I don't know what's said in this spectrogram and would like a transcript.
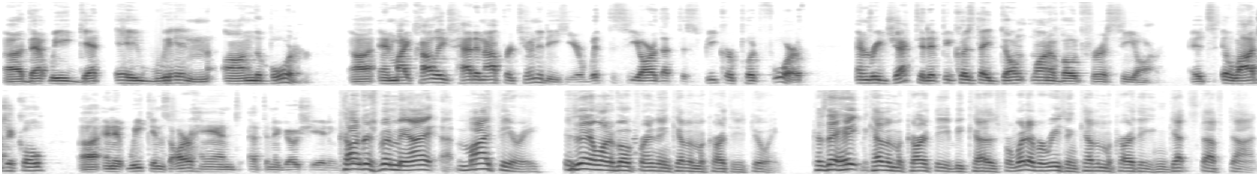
uh, that we get a win on the border. Uh, and my colleagues had an opportunity here with the CR that the speaker put forth and rejected it because they don't want to vote for a CR. It's illogical uh, and it weakens our hand at the negotiating. Congressman, may I? My theory is they don't want to vote for anything Kevin McCarthy is doing because they hate Kevin McCarthy because for whatever reason Kevin McCarthy can get stuff done,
